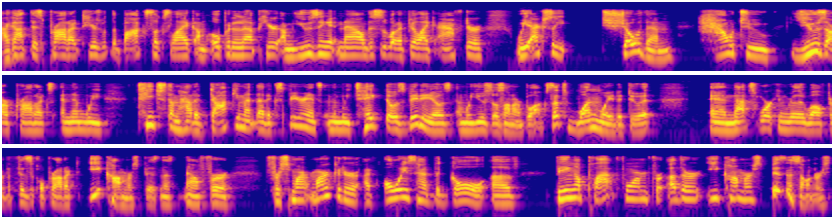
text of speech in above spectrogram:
I got this product. Here's what the box looks like. I'm opening it up here. I'm using it now. This is what I feel like after. We actually show them how to use our products and then we teach them how to document that experience. And then we take those videos and we use those on our blog. So that's one way to do it. And that's working really well for the physical product e-commerce business. Now for for Smart Marketer, I've always had the goal of being a platform for other e-commerce business owners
